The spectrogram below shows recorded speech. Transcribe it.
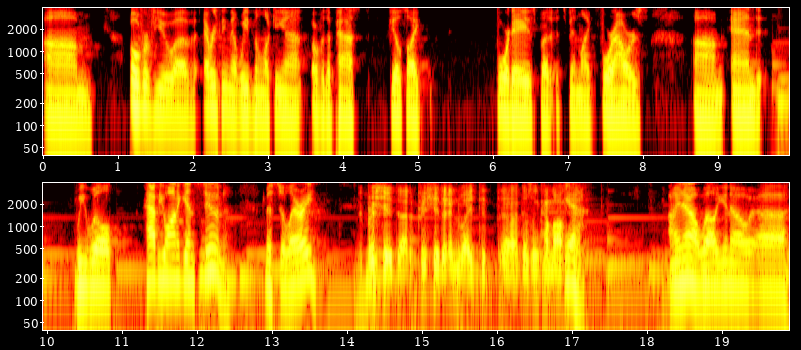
um, overview of everything that we've been looking at over the past feels like four days, but it's been like four hours um, and we will have you on again soon, Mr. Larry. Appreciate that. Appreciate the invite. It uh, doesn't come often. Yeah, I know. Well, you know, uh,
